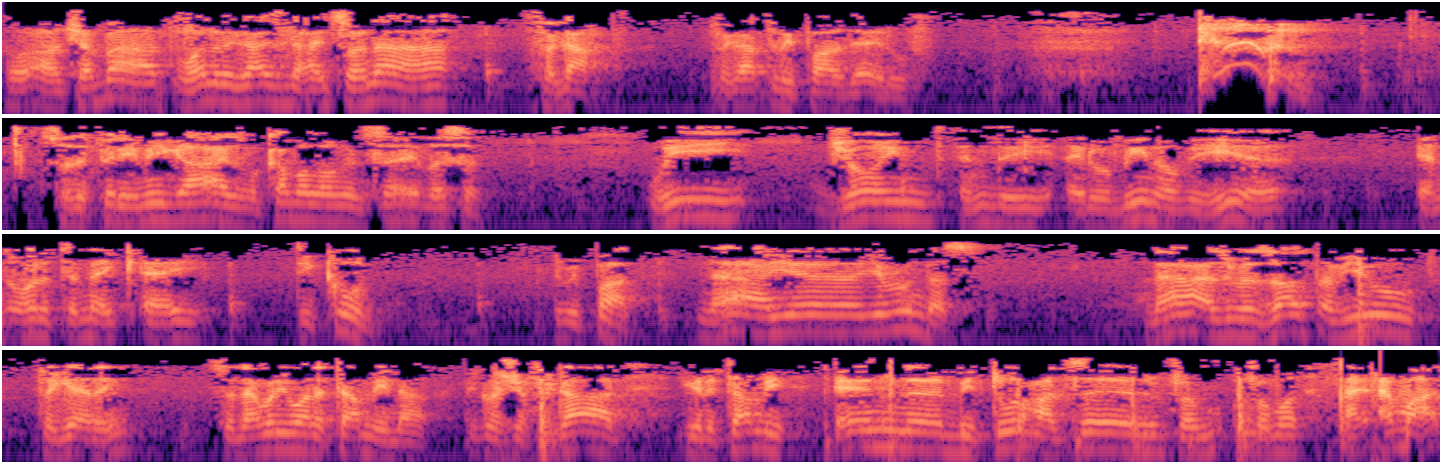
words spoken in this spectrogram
Or on Shabbat, one of the guys in the Haitzonah forgot, forgot to be part of the eruv. so the Penimi guys will come along and say, "Listen, we joined in the erubin over here in order to make a tikkun to be part. Now you you ruined us. Now, as a result of you forgetting, so now what do you want to tell me now? Because you forgot, you're going to tell me in uh, bitul hatzer from from what? And, and what?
